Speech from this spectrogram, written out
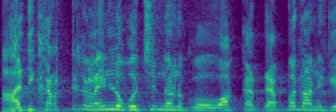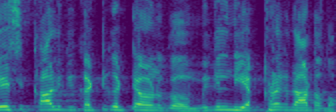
అది కరెక్ట్గా లైన్లోకి వచ్చిందనుకో ఒక్క దెబ్బ దానికి వేసి కాలికి కట్టి కట్టావు అనుకో మిగిలింది ఎక్కడికి దాటదో.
